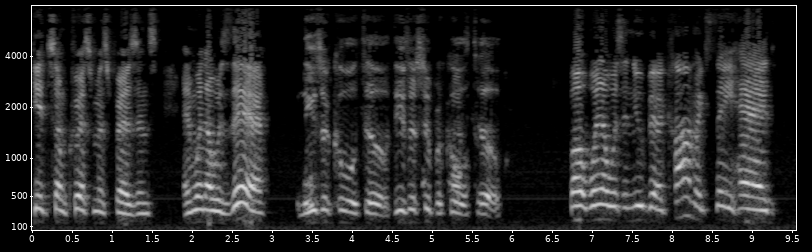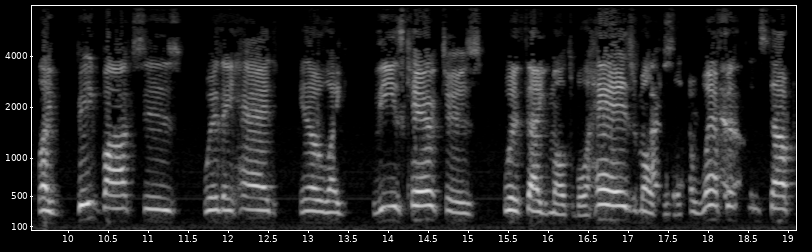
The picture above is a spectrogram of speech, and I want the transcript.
get some Christmas presents, and when I was there, these are cool too. These are super cool too. But when I was in New Bear Comics, they had like big boxes where they had, you know, like these characters with like multiple heads, multiple weapons and stuff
